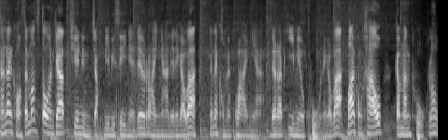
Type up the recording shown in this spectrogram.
ทางด้านของไซมอนสโตนครับเชียร์หนึ่งจาก BBC เนี่ยได้รายงานเลยนะครับว่าทางด้านของแม็กควายเนี่ยได้รับอีเมลขู่นะครับว่าบ้านของเขา กำลังถูกลอบ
